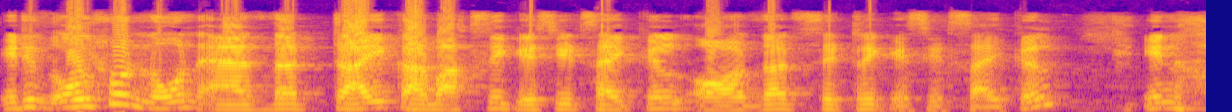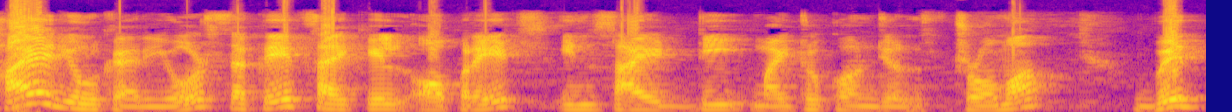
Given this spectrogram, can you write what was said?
It is also known as the tricarboxylic acid cycle or the citric acid cycle In higher eukaryotes, the Krebs cycle operates inside the mitochondrial stroma with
